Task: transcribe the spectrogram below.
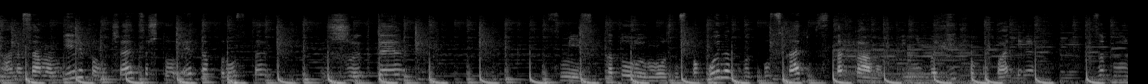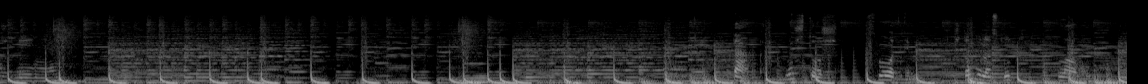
А на самом деле получается, что это просто жидкая смесь, которую можно спокойно выпускать в стаканах и не вводить покупателя в заблуждение. Так, ну что ж, смотрим, что у нас тут плавает.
